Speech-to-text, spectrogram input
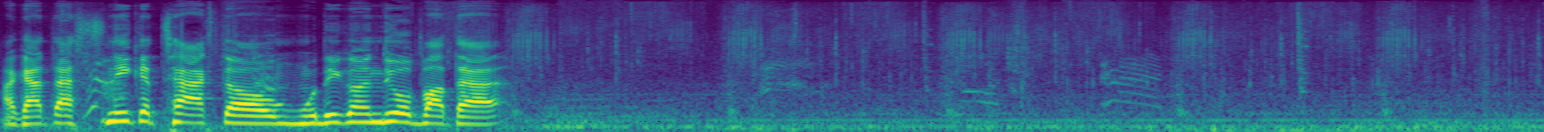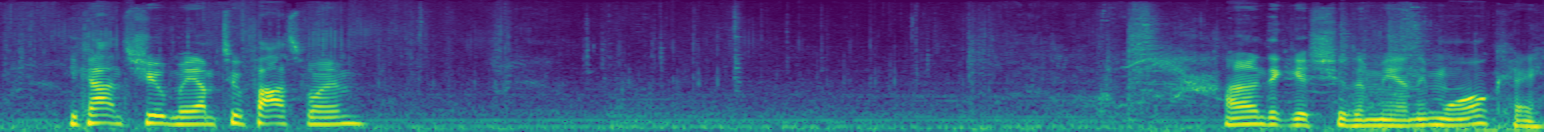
I got that sneak attack though. What are you gonna do about that? He can't shoot me. I'm too fast for him. I don't think he's shooting me anymore. Okay.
